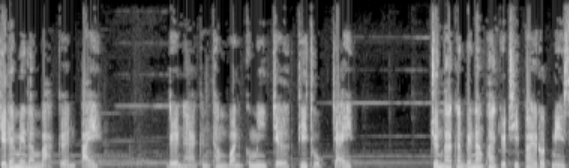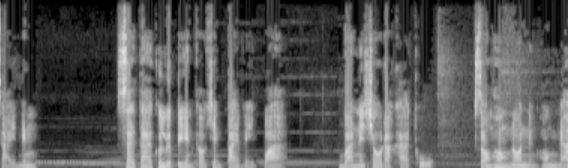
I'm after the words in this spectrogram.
จะได้ไม่ลำบากเกินไป เดินหากันทั้งวันก็ไม่เจอที่ถูกใจ จนพากันไปนั่งพักอยู่ที่ป้ายรถเมล์สายหนึ่งสายตาก็เหลือไปเห็นเขาเขียนป้ายไว้ว่า บ้านในเช่าราคาถูกสองห้องนอนหนึ่งห้องน้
